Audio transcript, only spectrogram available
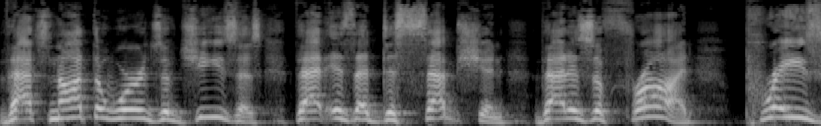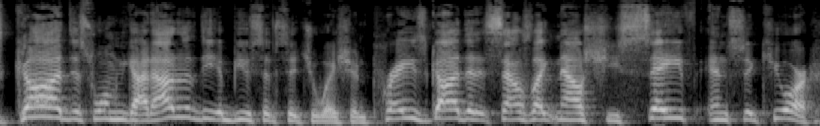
that's not the words of Jesus. That is a deception. That is a fraud. Praise God, this woman got out of the abusive situation. Praise God that it sounds like now she's safe and secure.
